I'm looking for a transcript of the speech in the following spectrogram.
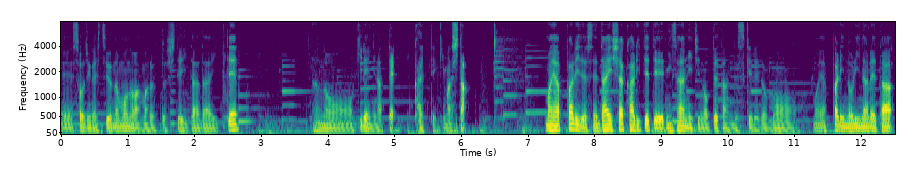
えー、掃除が必要なものはまるっとしていただいて、あのー、綺麗になって帰ってきました。まあ、やっぱりですね台車借りてて23日乗ってたんですけれども、まあ、やっぱり乗り慣れた、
